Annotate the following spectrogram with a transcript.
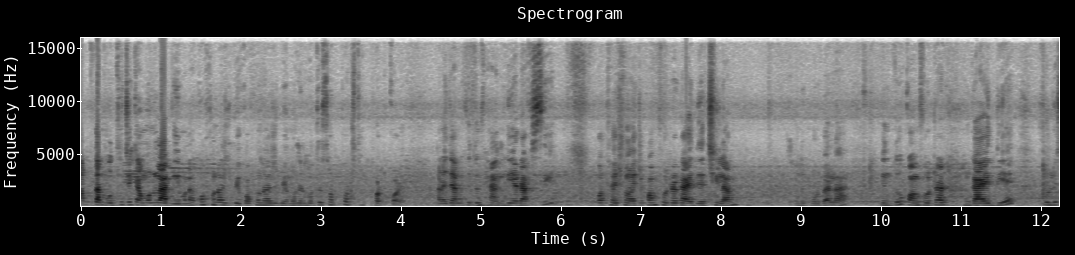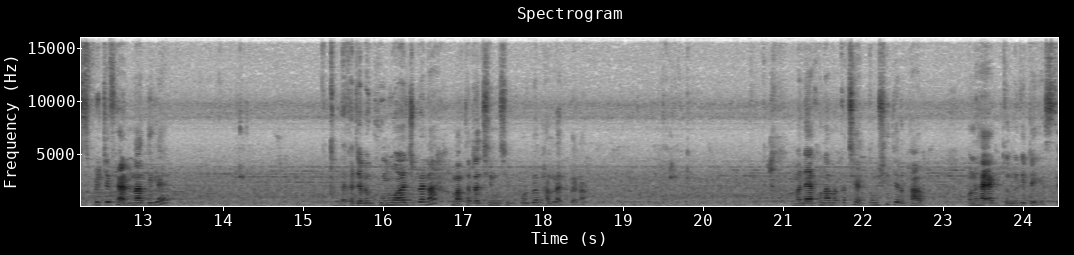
আত্মার মধ্যে যে কেমন লাগে, মনে হয় কখন আসবে কখন আসবে, মনের মধ্যে ছটফট ছটফট করে। আর যে আমি কিন্তু ফ্যান দিয়ে রাখছি, কথায় সময় যে কমফোর্টার গায়ে দিয়েছিলাম দুপুরবেলা। কিন্তু কমফোর্টার গায়ে দিয়ে ফুল স্পিডে ফ্যান না দিলে দেখা যাবে ঘুমও আসবে না, মাথাটা ঝিমঝিম করবে, ভালো লাগবে না। মানে এখন আমার কাছে একদম শীতের ভাব। মনে হয় একদমই কেটে গেছে।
